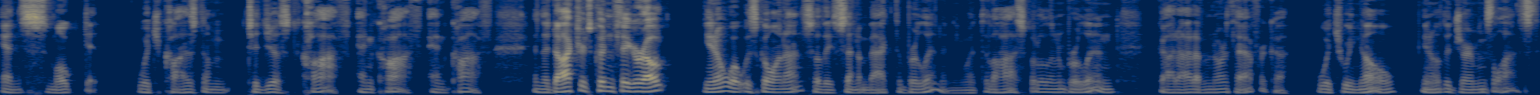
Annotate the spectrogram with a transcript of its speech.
and smoked it, which caused him to just cough and cough and cough. And the doctors couldn't figure out, you know, what was going on. So they sent him back to Berlin and he went to the hospital in Berlin, got out of North Africa, which we know, you know, the Germans lost.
